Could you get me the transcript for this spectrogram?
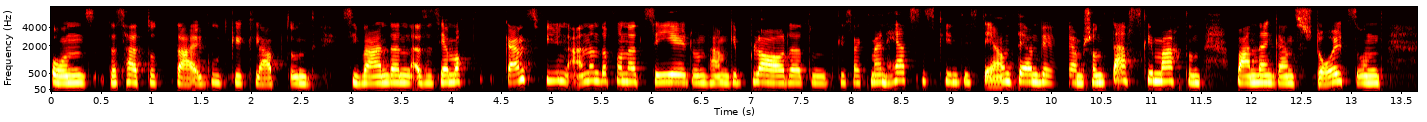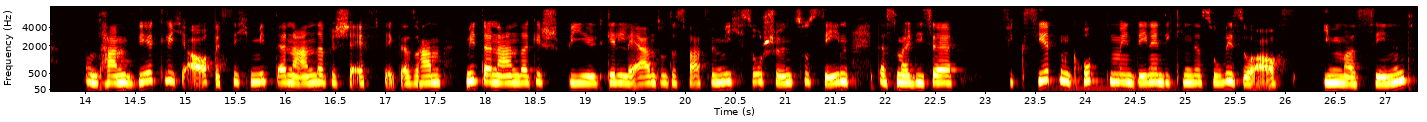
und das hat total gut geklappt. Und sie waren dann, also sie haben auch ganz vielen anderen davon erzählt und haben geplaudert und gesagt, mein Herzenskind ist der und der. Und wir haben schon das gemacht und waren dann ganz stolz und, und haben wirklich auch sich miteinander beschäftigt, also haben miteinander gespielt, gelernt. Und das war für mich so schön zu sehen, dass mal diese fixierten Gruppen, in denen die Kinder sowieso auch immer sind,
